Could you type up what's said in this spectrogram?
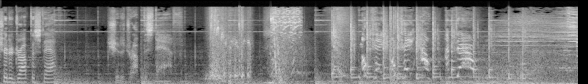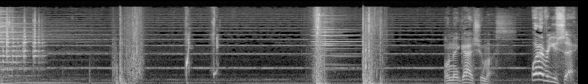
Should have dropped the staff? Should have dropped the staff. Okay, okay, out! I'm down! Onegai shimasu. Whatever you say.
